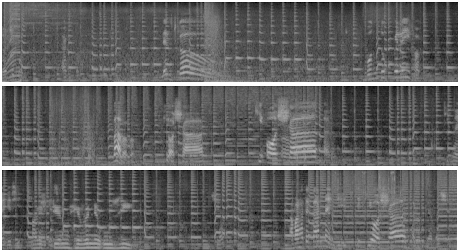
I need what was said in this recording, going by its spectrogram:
ও একদম লেটস গো বন্দুক পেলেই হবে। বাহ বাহ কি অসাধ কি অসাধারণ। ঠিক হয়ে গেছি ঠিক আইটেম হেভেনে উজি। আমার হাতে কান নাই কি অসাধারণ ব্যাপার সেটা।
